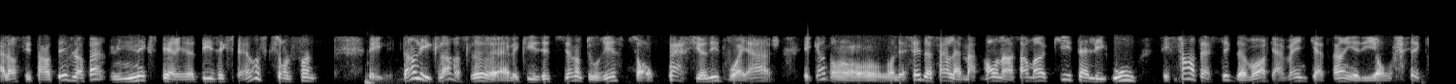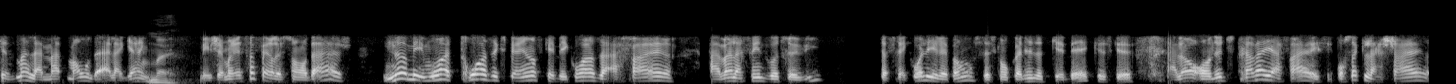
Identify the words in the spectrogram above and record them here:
Alors, c'est en développant une des expériences qui sont le fun. Et dans les classes, là, avec les étudiants en tourisme, ils sont passionnés de voyage. Et quand on, on essaie de faire la map monde ensemble, ah, qui est allé où? C'est fantastique de voir qu'à 24 ans, il y a des, on fait quasiment la map monde à la gang. Mais j'aimerais ça faire le sondage. Nommez-moi trois expériences québécoises à faire avant la fin de votre vie. Ce serait quoi les réponses? Est-ce qu'on connaît notre Québec? Est-ce que alors on a du travail à faire et c'est pour ça que la chaire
